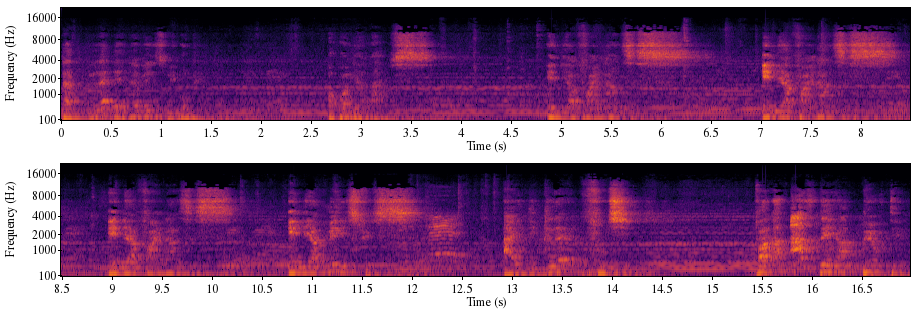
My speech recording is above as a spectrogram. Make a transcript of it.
that let the heavens be open in their finances, in their finances, in their ministries. I declare fruition. Father, as they are building,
